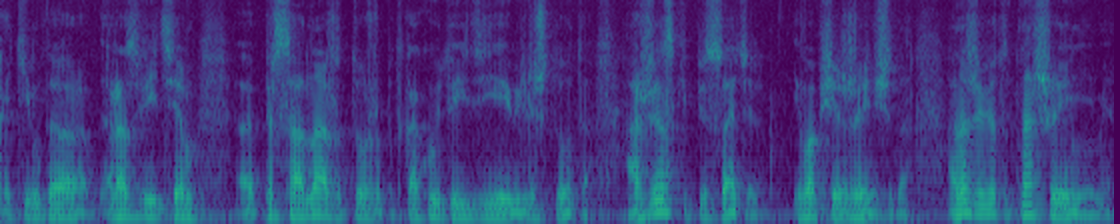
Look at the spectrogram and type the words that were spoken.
каким-то развитием э, персонажа тоже под какую-то идею или что-то. А женский писатель и вообще женщина, она живет отношениями.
